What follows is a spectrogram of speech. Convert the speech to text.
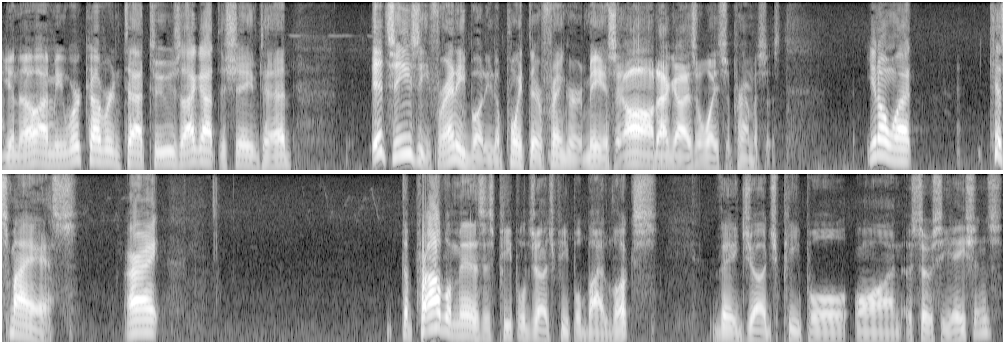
You know, I mean, we're covered in tattoos. I got the shaved head. It's easy for anybody to point their finger at me and say, oh, that guy's a white supremacist. You know what? Kiss my ass. All right? The problem is, is people judge people by looks. They judge people on associations.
